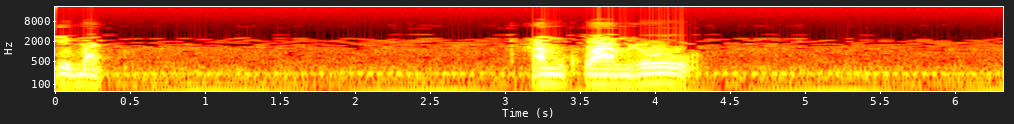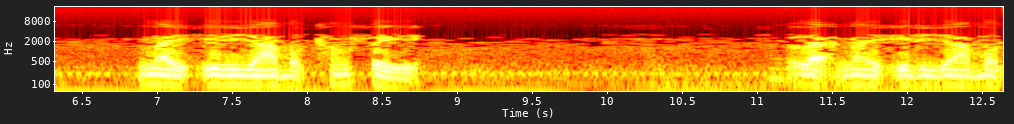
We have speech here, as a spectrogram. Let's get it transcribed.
ฏิบัติทำความรู้ ในอิริยาบถททั้งสี่ และในอิริยาบถ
